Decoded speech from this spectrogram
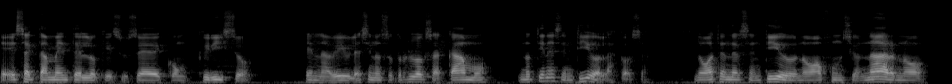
Es exactamente lo que sucede con Cristo en la Biblia. Si nosotros lo sacamos, no tiene sentido las cosas. No va a tener sentido, no va a funcionar, no,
